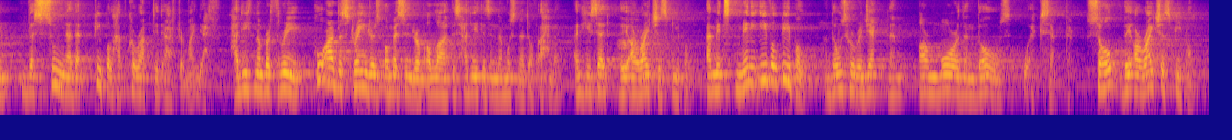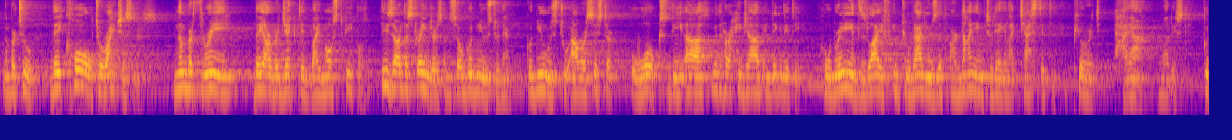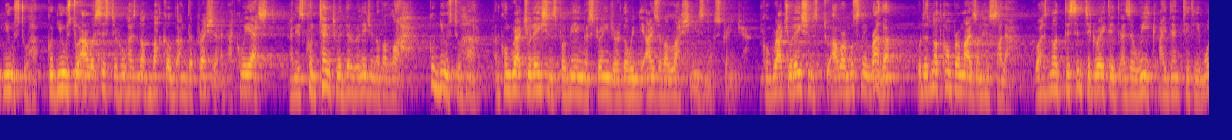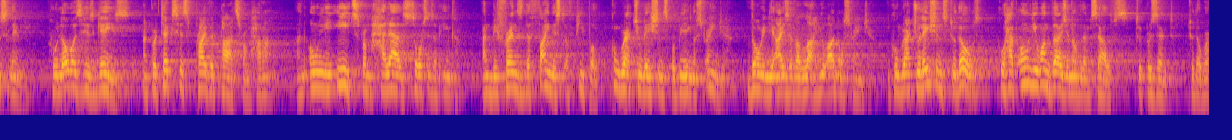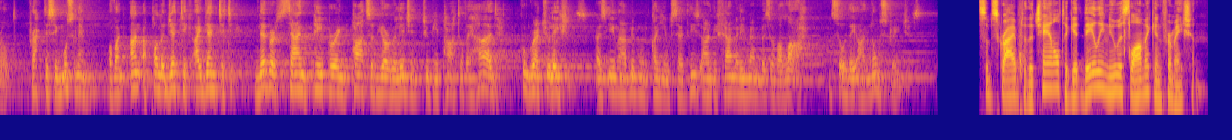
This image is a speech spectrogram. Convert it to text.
the sunnah that people have corrupted after my death. Hadith number three, who are the strangers, O Messenger of Allah? This hadith is in the Musnad of Ahmad. And he said, they are righteous people. Amidst many evil people, and those who reject them are more than those who accept them. So they are righteous people. Number two, they call to righteousness. Number three, they are rejected by most people. These are the strangers and so good news to them. Good news to our sister who walks the earth with her hijab in dignity who breathes life into values that are dying today like chastity, purity, haya, modesty. Good news to her. Good news to our sister who has not buckled under pressure and acquiesced and is content with the religion of Allah. Good news to her. And congratulations for being a stranger, though in the eyes of Allah she is no stranger. Congratulations to our Muslim brother who does not compromise on his salah, who has not disintegrated as a weak identity Muslim, who lowers his gaze and protects his private parts from haram and only eats from halal sources of income and befriends the finest of people. Congratulations for being a stranger. Though in the eyes of Allah, you are no stranger. Congratulations to those who have only one version of themselves to present to the world. Practicing Muslim of an unapologetic identity. Never sandpapering parts of your religion to be part of a herd. Congratulations. As Imam Ibn al-Qayyim said, these are the family members of Allah. So they are no strangers. Subscribe to the channel to get daily new Islamic information.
